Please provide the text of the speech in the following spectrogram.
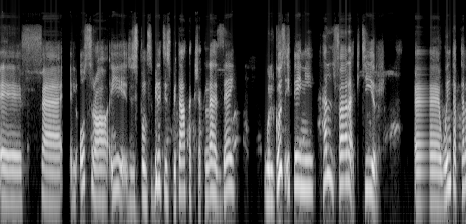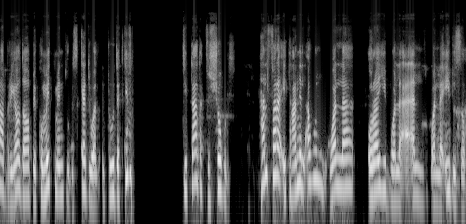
آه، فالأسرة إيه ال responsibilities بتاعتك شكلها إزاي؟ والجزء الثاني هل فرق كتير؟ آه، وأنت بتلعب رياضة ب commitment وب schedule ال productivity بتاعتك في الشغل هل فرقت عن الأول ولا قريب ولا أقل ولا إيه بالظبط؟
